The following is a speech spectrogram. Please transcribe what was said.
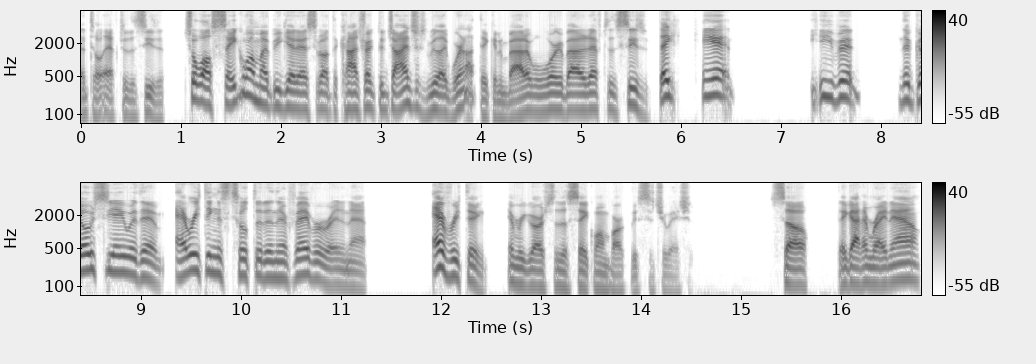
until after the season. So while Saquon might be getting asked about the contract, the Giants just be like, we're not thinking about it. We'll worry about it after the season. They can't even negotiate with him. Everything is tilted in their favor right now. Everything in regards to the Saquon Barkley situation. So they got him right now,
